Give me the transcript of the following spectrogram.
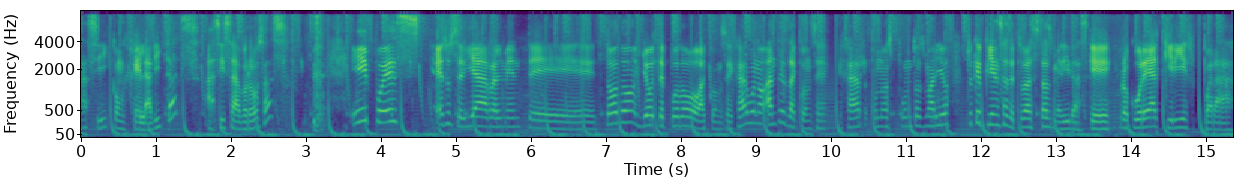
así congeladitas, así sabrosas. Y pues eso sería realmente todo. Yo te puedo aconsejar, bueno, antes de aconsejar unos puntos, Mario, ¿tú qué piensas de todas estas medidas que procuré adquirir para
